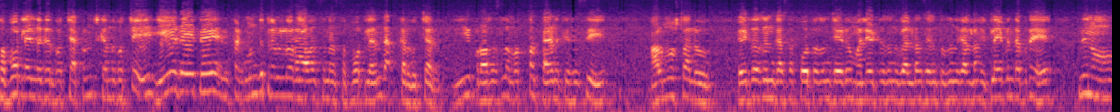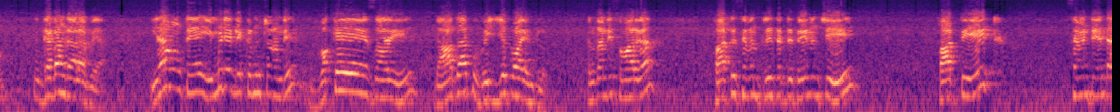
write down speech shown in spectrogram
సపోర్ట్ లైన్ దగ్గరకు వచ్చి అక్కడ నుంచి కిందకు వచ్చి ఏదైతే ఇంతకు ముందు ట్రెండ్లో రావాల్సిన సపోర్ట్ లైన్ అక్కడికి వచ్చాడు ఈ ప్రాసెస్లో మొత్తం ప్యాన్ చేసేసి ఆల్మోస్ట్ వాళ్ళు ఎయిట్ థౌసండ్ కాస్త ఫోర్ థౌసండ్ చేయడం మళ్ళీ ఎయిట్ థౌసండ్కి వెళ్ళడం సెవెన్ థౌసండ్కి వెళ్ళడం ఇట్లా అయిపోయిన తప్పితే నేను గడం కాలేకపోయా. ఇలా ఉంటే ఇమీడియట్లీ ఇక్కడ నుంచి చూడండి ఒకేసారి దాదాపు వెయ్యి పాయింట్లు ఎంతండి సుమారుగా? Forty seven three thirty three నుంచి ఫార్టీ ఎయిట్ సెవెంటీ అంటే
